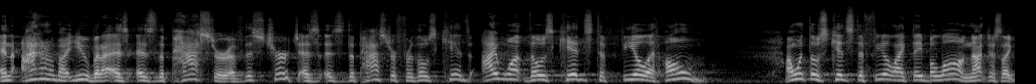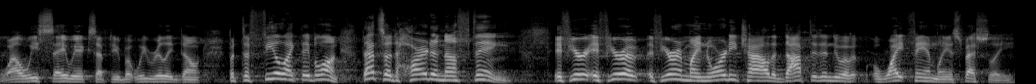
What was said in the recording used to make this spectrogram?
And I don't know about you, but as, as the pastor of this church, as, as the pastor for those kids, I want those kids to feel at home. I want those kids to feel like they belong, not just like, well, we say we accept you, but we really don't, but to feel like they belong. That's a hard enough thing. If you're, if you're, a, if you're a minority child adopted into a, a white family, especially,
